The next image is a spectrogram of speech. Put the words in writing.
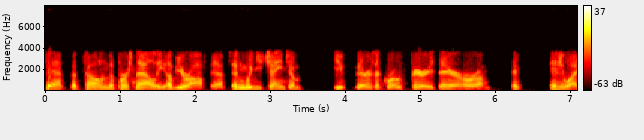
set the tone, the personality of your offense, and when you change them, you there's a growth period there. Or a, it, anyway,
